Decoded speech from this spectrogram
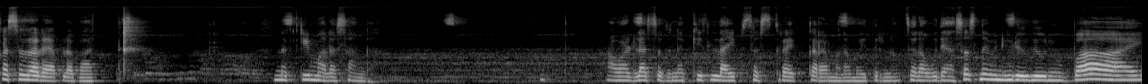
कसं झालं आहे आपला भात? नक्की मला सांगा. आवडला असतं तर नक्कीच लाईक सबस्क्राईब करा मला मैत्रिणी चला उद्या असंच नवीन व्हिडिओ घेऊन येऊ. बाय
